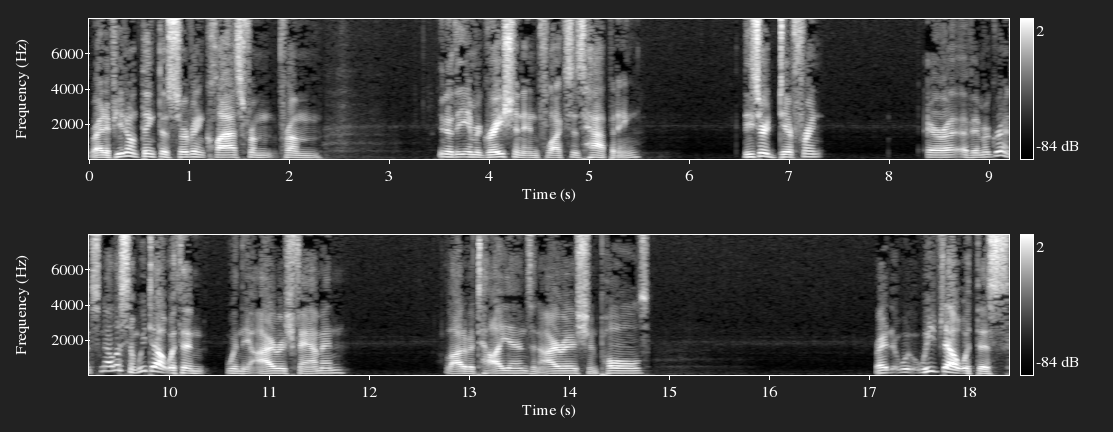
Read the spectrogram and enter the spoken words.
Right? If you don't think the servant class from from you know the immigration influx is happening, these are different era of immigrants. Now, listen, we dealt with in when the Irish famine, a lot of Italians and Irish and Poles, right? We've dealt with this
